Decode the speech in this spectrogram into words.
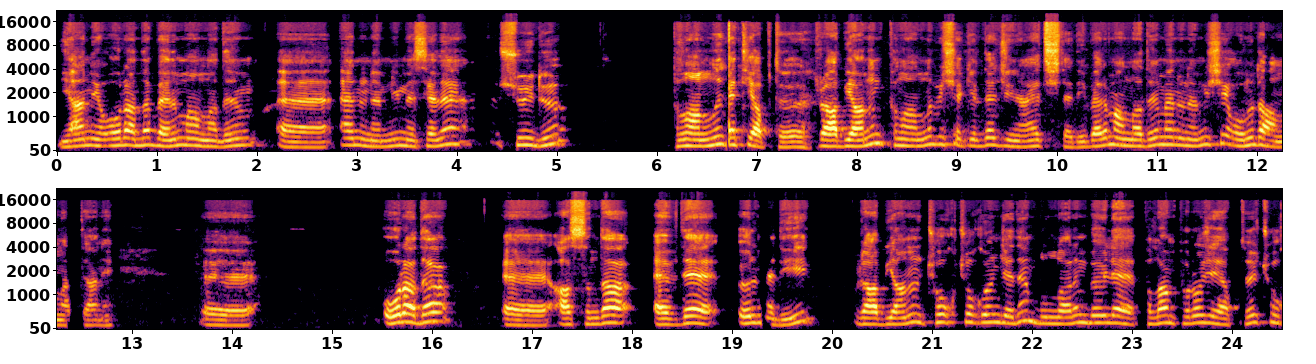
Yani orada benim anladığım e, en önemli mesele şuydu. Planlı cinayet yaptığı, Rabia'nın planlı bir şekilde cinayet işlediği. Benim anladığım en önemli şey onu da anlattı. Yani e, orada e, aslında evde ölmediği, Rabia'nın çok çok önceden bunların böyle plan proje yaptığı, çok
